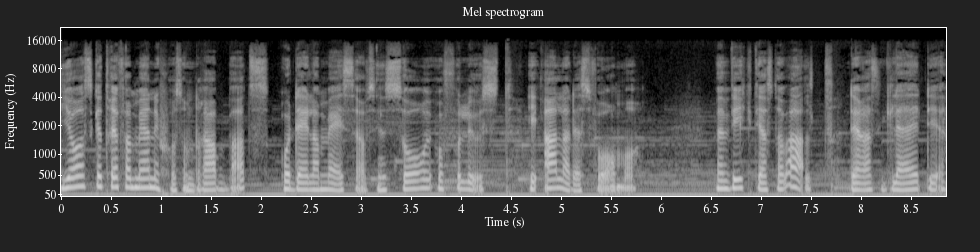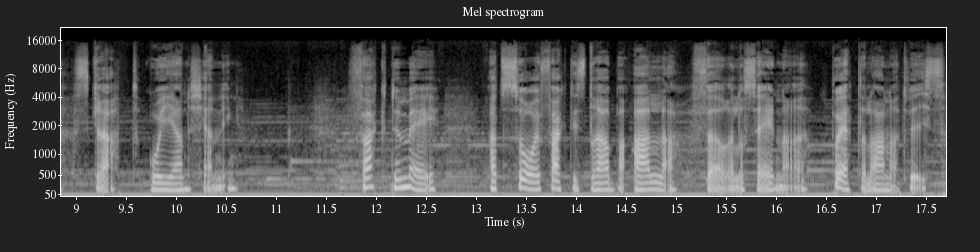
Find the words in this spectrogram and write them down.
Jag ska träffa människor som drabbats och dela med sig av sin sorg och förlust i alla dess former. Men viktigast av allt, deras glädje, skratt och igenkänning. Faktum är att sorg faktiskt drabbar alla förr eller senare på ett eller annat vis.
